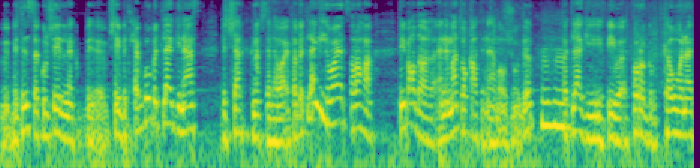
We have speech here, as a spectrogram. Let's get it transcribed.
بتنسى كل شيء لانك ب- شيء بتحبه بتلاقي ناس بتشاركك نفس الهواية. فبتلاقي هوايات صراحة في بعضها يعني ما توقعت إنها موجودة. فتلاقي في فرق تكونت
